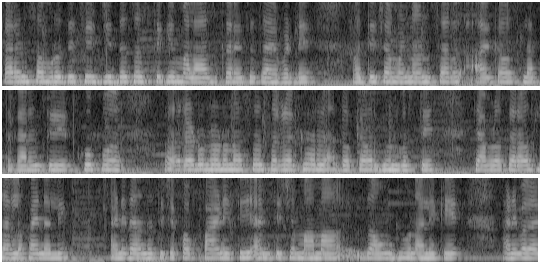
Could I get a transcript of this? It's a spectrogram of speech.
कारण समृद्धीची जिद्दच असते की मला आज करायचंच आहे बड्डे मग तिच्या म्हणण्यानुसार ऐकावंच लागतं कारण ते खूप रडून रडून असं सगळं घर डोक्यावर घेऊन बसते. त्यामुळं करावंच लागलं फायनली आणि त्यानंतर तिचे पप्पा आणि ती आणि तिचे मामा जाऊन घेऊन आले केक आणि बघा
